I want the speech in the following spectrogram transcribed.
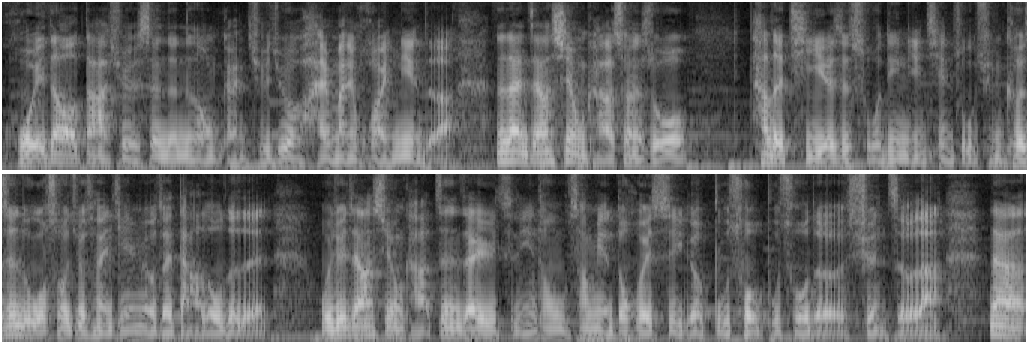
回到大学生的那种感觉，就还蛮怀念的啦。那但这张信用卡虽然说它的 TA 是锁定年轻族群，可是如果说就算你今天没有在打漏的人，我觉得这张信用卡真的在于指定通路上面都会是一个不错不错的选择啦。那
